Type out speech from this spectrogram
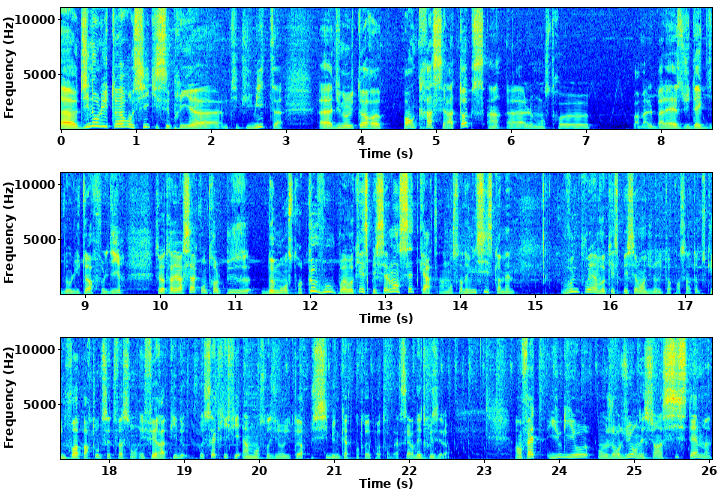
Euh, Dino Luther aussi qui s'est pris euh, une petite limite. Dino Luther Pancraceratops, hein, euh, le monstre euh, pas mal balèze du deck Dino Luther, faut le dire. Si votre adversaire contrôle plus de monstres que vous, vous pouvez invoquer spécialement cette carte, un monstre en 2006 quand même. Vous ne pouvez invoquer spécialement Dino Luther Pancraceratops qu'une fois par tour de cette façon. Effet rapide, vous pouvez sacrifier un monstre Dino Luther, puis cible une carte contrôlée par votre adversaire, détruisez-la. En fait, Yu-Gi-Oh! aujourd'hui, on est sur un système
